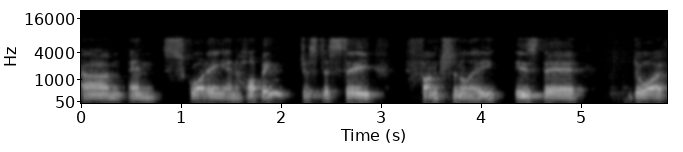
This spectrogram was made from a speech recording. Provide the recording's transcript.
um, and squatting and hopping, just to see functionally is there do I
